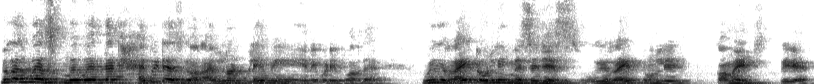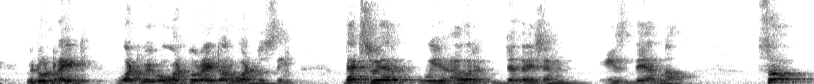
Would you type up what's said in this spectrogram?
Because where, that habit has gone, I will not blame anybody for that we write only messages we write only comments period we don't write what we want to write or what to say that's where we our generation is there now. So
